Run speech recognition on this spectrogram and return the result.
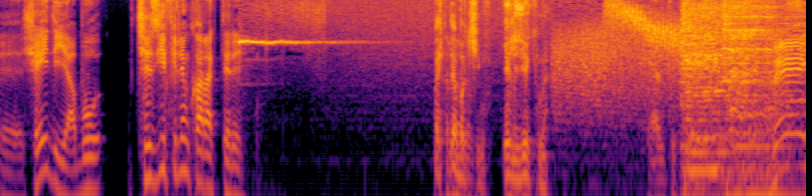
Ee, şeydi ya bu çizgi film karakteri. Bekle Hatırladım. bakayım gelecek mi? Geldi. Ve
